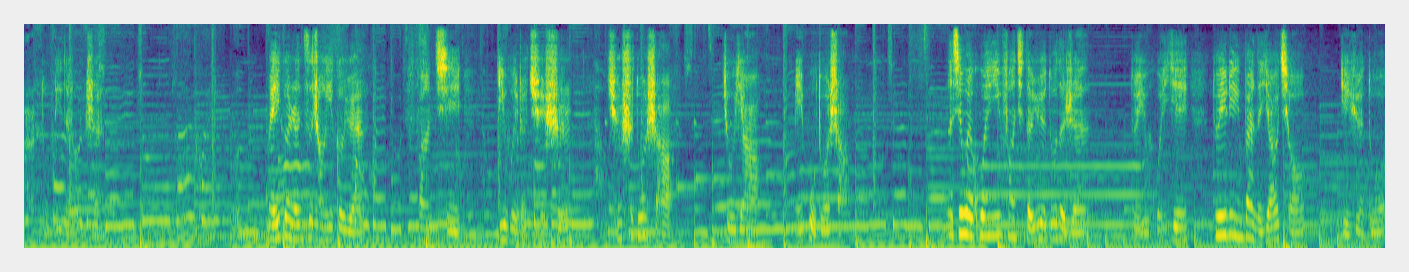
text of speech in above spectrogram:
而努力的女人。每一个人自成一个圆，放弃意味着缺失。缺失多少，就要弥补多少。那些为婚姻放弃的越多的人，对于婚姻、对于另一半的要求也越多。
